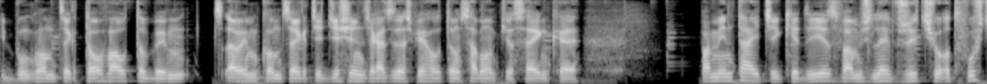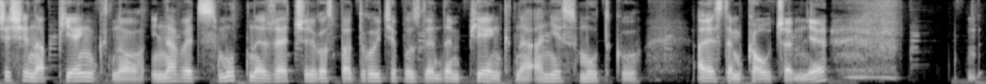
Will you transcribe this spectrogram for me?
i bym koncertował, to bym w całym koncercie 10 razy zaśpiewał tę samą piosenkę. Pamiętajcie, kiedy jest wam źle w życiu, otwórzcie się na piękno i nawet smutne rzeczy rozpatrujcie pod względem piękna, a nie smutku. Ale jestem coachem, nie? Yy,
